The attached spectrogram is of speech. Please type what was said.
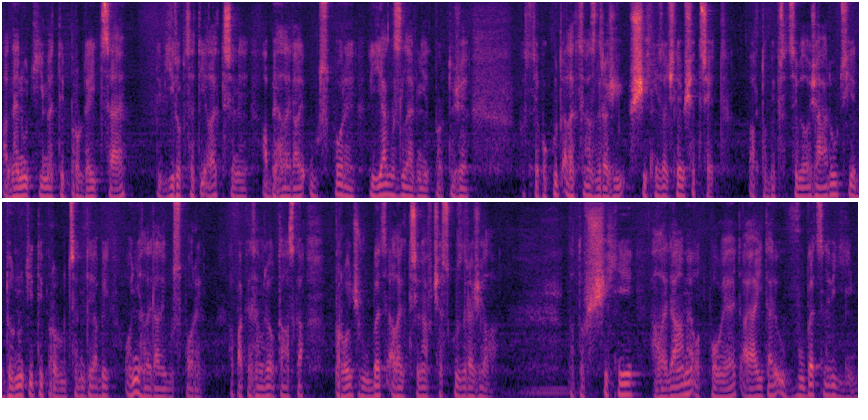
a nenutíme ty prodejce, ty výrobce té elektřiny, aby hledali úspory, jak zlevnit, protože Prostě pokud elektřina zdraží, všichni začneme šetřit. A to by přeci bylo žádoucí, je donutit ty producenty, aby oni hledali úspory. A pak je samozřejmě otázka, proč vůbec elektřina v Česku zdražila. Na to všichni hledáme odpověď a já ji tady vůbec nevidím.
